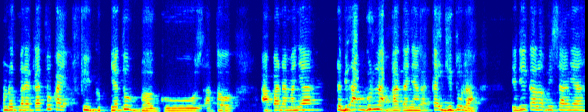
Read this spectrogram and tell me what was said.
menurut mereka tuh kayak figurnya tuh bagus atau apa namanya lebih anggun lah katanya kayak gitulah. Jadi kalau misalnya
